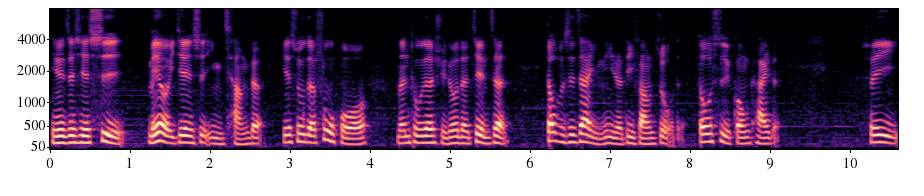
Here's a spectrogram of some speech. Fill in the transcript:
因为这些事没有一件是隐藏的。耶稣的复活，门徒的许多的见证，都不是在隐秘的地方做的，都是公开的。所以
